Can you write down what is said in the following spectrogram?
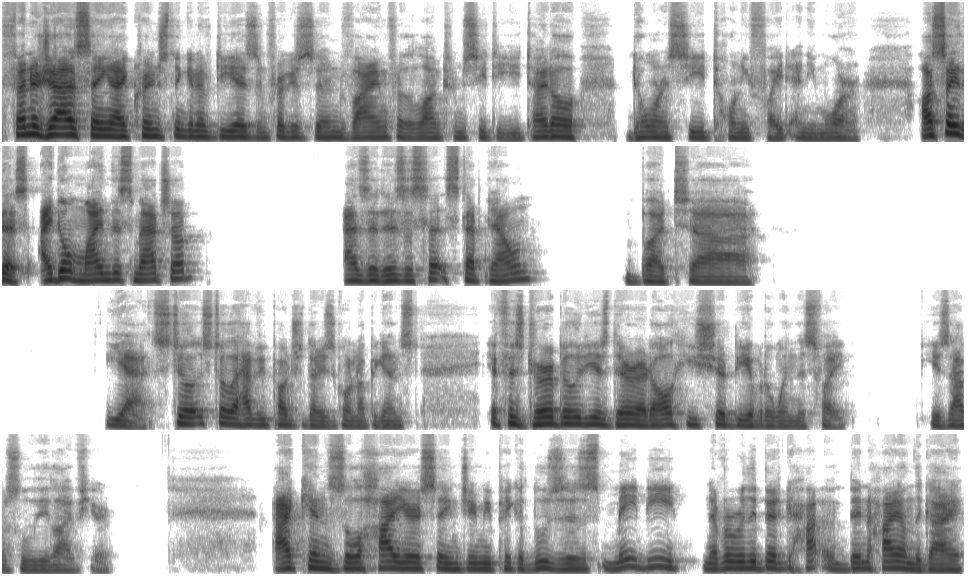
Fender Jazz saying, I cringe thinking of Diaz and Ferguson vying for the long term CTE title. Don't want to see Tony fight anymore. I'll say this I don't mind this matchup as it is a step down, but uh, yeah, still still a heavy puncher that he's going up against. If his durability is there at all, he should be able to win this fight. He is absolutely live here. Atkins higher, saying Jamie Pickett loses. Maybe never really been been high on the guy.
